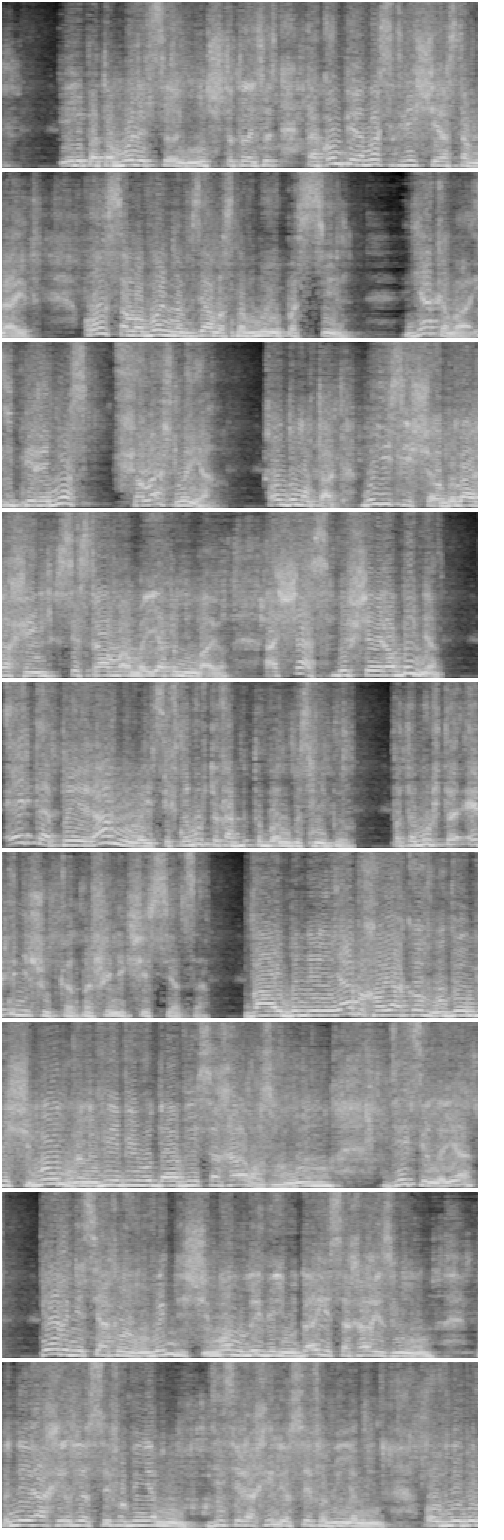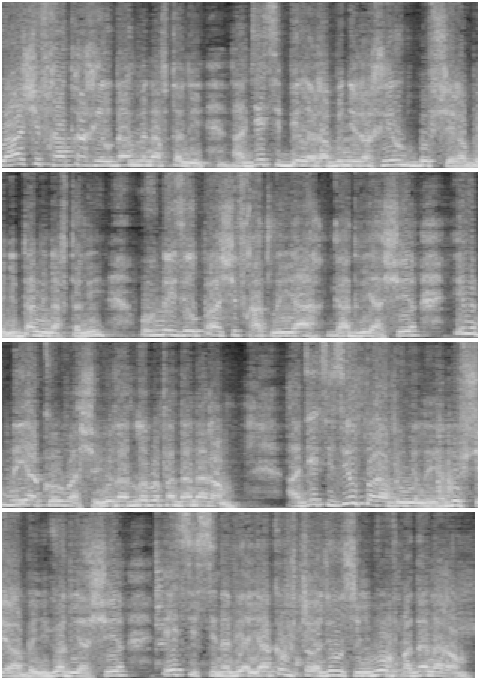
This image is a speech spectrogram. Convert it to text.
или потом молится, что-то найдет, так он переносит вещи и оставляет. Он самовольно взял основную постель Якова и перенес в шалаш Лея. Он думал так, ну если еще была Рахиль, сестра мамы, я понимаю. А сейчас бывшая рабыня, это приравнивается к тому, что как будто бы он бы с ней был. Потому что это не шутка отношение к чести отца. ויבן אליה בכל יעקב ראובן ושמעון ולוי ויהודה ויששכר וזבולון. Дети Лея Первенец Якова Рувим, Шимон, Леви, Иуда, и Звилун. Бней Рахил, Йосифа, Виньямин. Дети Рахил, Йосифа, Виньямин. Овны была Шифхат Рахил, Дан и. А дети Била рабыни Рахил, бывшие рабыни, Дан и Нафтали. Овны Зилпа Шифхат Лия, Гад и Ашир. Или Бней Якова, Ашир, Юрад Лоба, Фадан Арам. А дети Зилпа рабыни Лия, бывшие рабыни, Гад и. Эти сыновья Яков, что родилось у него в Падан Арам.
